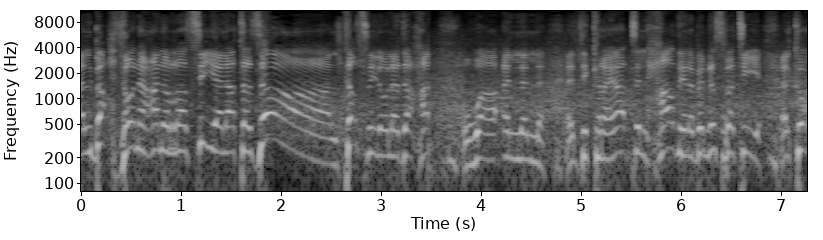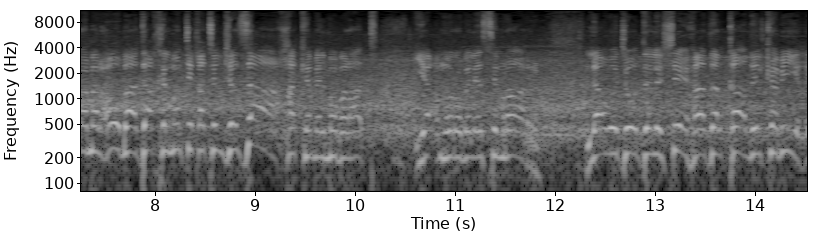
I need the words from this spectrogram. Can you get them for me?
البحث هنا عن الراسية لا تزال تصل لدى حد والذكريات الحاضرة بالنسبة الكرة ملعوبة داخل منطقة الجزاء. حكم المباراة يأمر بالاستمرار. لا وجود للشيء هذا القاضي الكبير.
